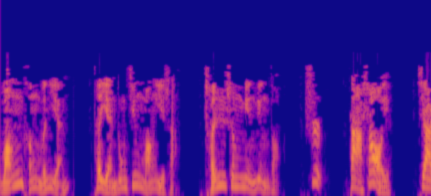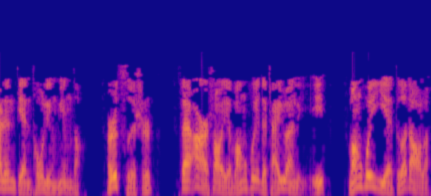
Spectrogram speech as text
王腾闻言。他眼中精芒一闪，沉声命令道：“是大少爷。”下人点头领命道。而此时，在二少爷王辉的宅院里，王辉也得到了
